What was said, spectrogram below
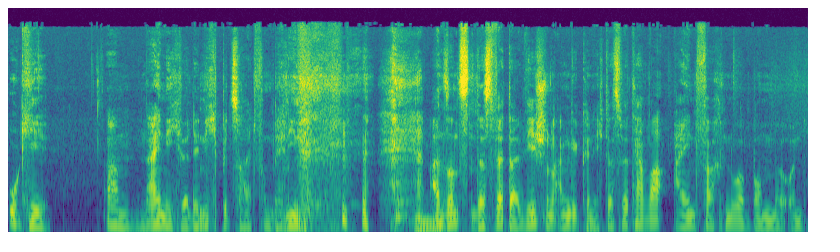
Okay, ähm, nein, ich werde nicht bezahlt von Berlin. Ansonsten das Wetter, wie schon angekündigt, das Wetter war einfach nur Bombe und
